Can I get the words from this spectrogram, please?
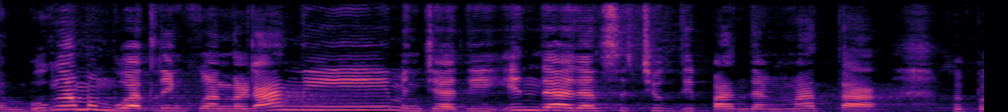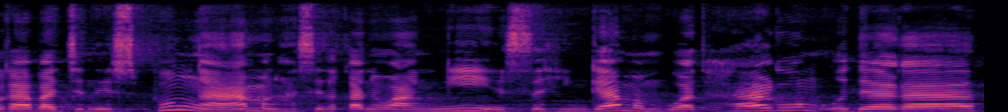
bunga membuat lingkungan Rani menjadi indah dan sejuk dipandang mata. Beberapa jenis bunga menghasilkan wangi sehingga membuat harum udara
